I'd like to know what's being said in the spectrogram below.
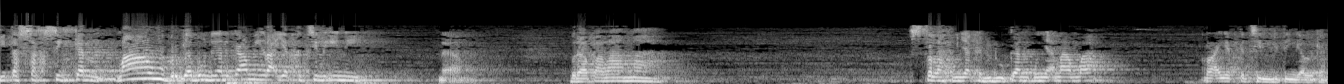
kita saksikan mau bergabung dengan kami rakyat kecil ini. Nah, berapa lama setelah punya kedudukan, punya nama, rakyat kecil ditinggalkan.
